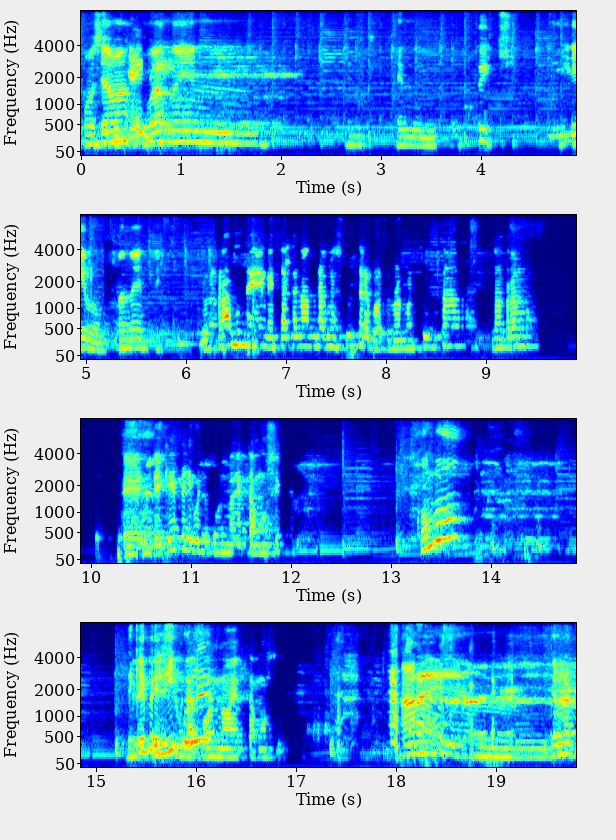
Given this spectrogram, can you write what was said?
¿Cómo se llama? Gaming. Jugando en. En, en Twitch. Sí, pues, jugando en Twitch. Don Rambo me, me está ganando una consulta, ¿le puedo hacer una consulta, Don Rambo? Eh, ¿De qué película porno es esta música? ¿Cómo? ¿De qué película? porno es esta música? Ah, es, de una,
